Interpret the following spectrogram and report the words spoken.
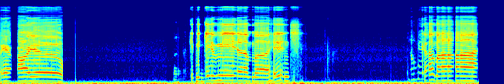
Where are you? Can you give me um, a hint? Come on!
